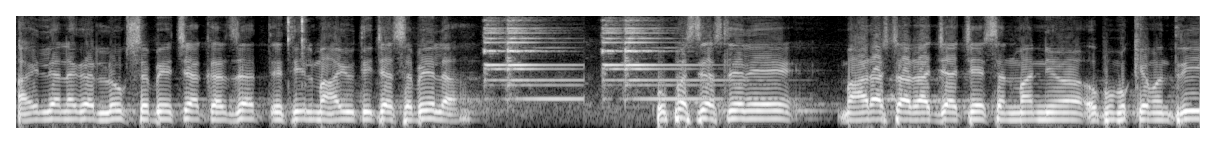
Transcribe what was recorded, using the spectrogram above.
अहिल्यानगर लोकसभेच्या कर्जत येथील महायुतीच्या सभेला उपस्थित असलेले महाराष्ट्र राज्याचे सन्मान्य उपमुख्यमंत्री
